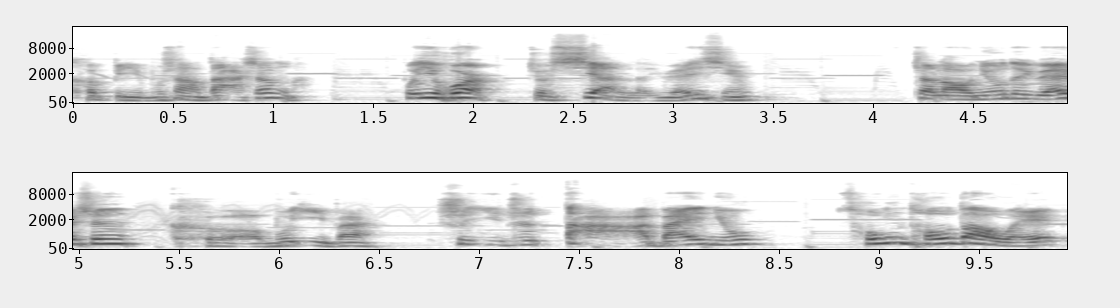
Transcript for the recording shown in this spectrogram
可比不上大圣啊！不一会儿就现了原形。这老牛的原身可不一般，是一只大白牛，从头到尾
